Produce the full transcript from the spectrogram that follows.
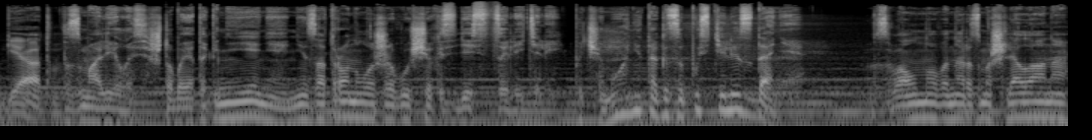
Геат взмолилась, чтобы это гниение не затронуло живущих здесь целителей. Почему они так запустили здание? Взволнованно размышляла она.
